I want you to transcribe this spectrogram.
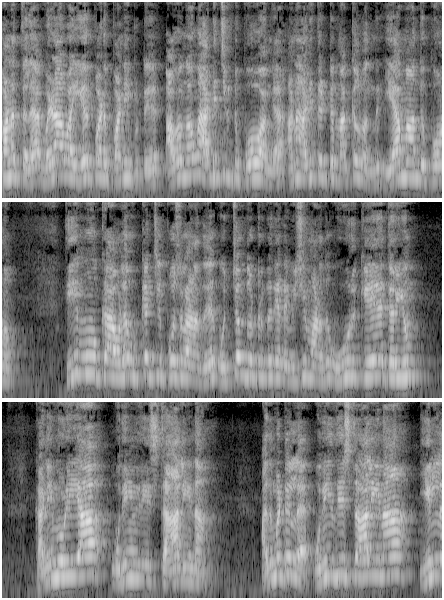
பணத்தில் விழாவை ஏற்பாடு பண்ணிவிட்டு அவங்கவுங்க அடிச்சுக்கிட்டு போவாங்க. ஆனால் அடித்தட்டு மக்கள் வந்து ஏமாந்து போனோம். திமுகவில் உட்கட்சி பூசலானது உச்சம் தொட்டிருக்குது என்ற விஷயமானது ஊருக்கே தெரியும். கனிமொழியா உதயநிதி ஸ்டாலினா. அது மட்டும் இல்ல உதயநிதி ஸ்டாலினா இல்ல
